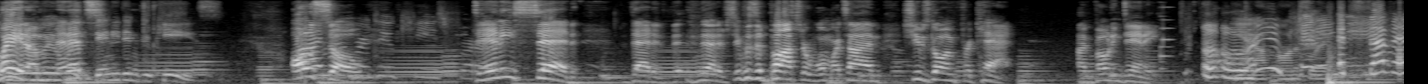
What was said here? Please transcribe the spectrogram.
Oh, Wait a wait, minute. Danny didn't do keys. Also, do keys first. Danny said that if, that if she was a imposter one more time, she was going for Cat. I'm voting Danny. Uh-oh. Yeah, Are you honestly. kidding It's seven.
